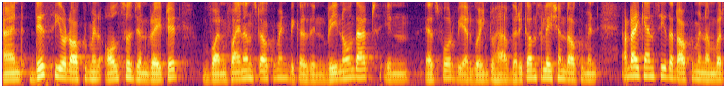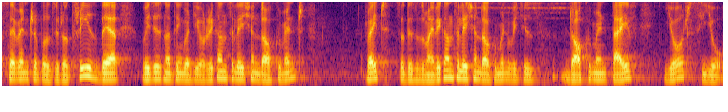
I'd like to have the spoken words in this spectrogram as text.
and this CO document also generated one finance document because in we know that in S4 we are going to have the reconciliation document and I can see the document number 7003 is there which is nothing but your reconciliation document right? So this is my reconciliation document, which is document type your CO.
